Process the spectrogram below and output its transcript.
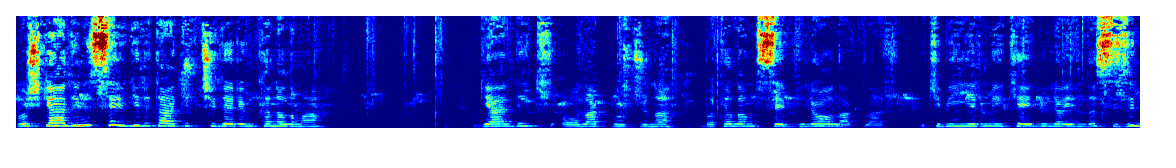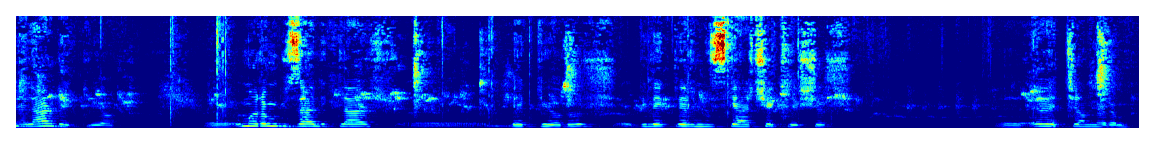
Hoş geldiniz sevgili takipçilerim kanalıma. Geldik Oğlak Burcu'na. Bakalım sevgili Oğlaklar 2022 Eylül ayında sizi neler bekliyor? Ee, Umarım güzellikler e, bekliyordur. Dilekleriniz gerçekleşir. Ee, Evet canlarım.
